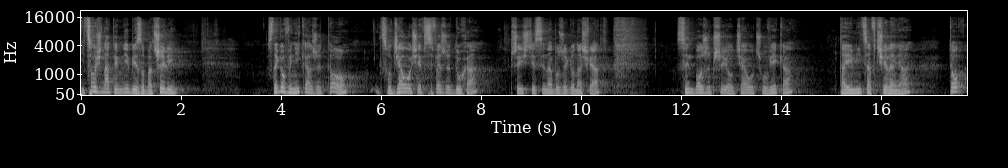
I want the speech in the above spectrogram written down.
i coś na tym niebie zobaczyli. Z tego wynika, że to, co działo się w sferze ducha, przyjście Syna Bożego na świat, Syn Boży przyjął ciało człowieka, tajemnica wcielenia, to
